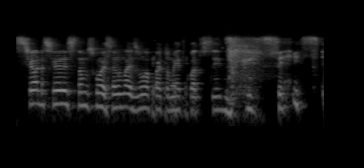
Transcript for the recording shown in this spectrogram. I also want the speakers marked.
Speaker 1: Senhoras e senhores, estamos começando mais um Apartamento 406.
